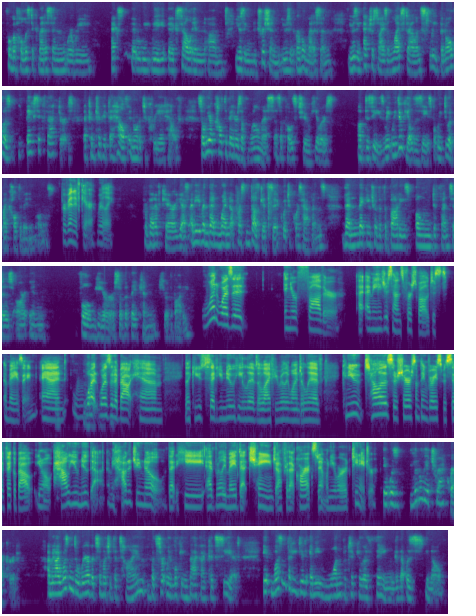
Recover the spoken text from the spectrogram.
form of holistic medicine where we ex- we, we excel in um, using nutrition, using herbal medicine, using exercise and lifestyle and sleep and all those basic factors that contribute to health in order to create health. So we are cultivators of wellness as opposed to healers of disease. We, we do heal disease, but we do it by cultivating wellness. Preventive care, really preventive care, yes. And even then, when a person does get sick, which of course happens, then making sure that the body's own defenses are in full gear so that they can cure the body. What was it in your father? I, I mean, he just sounds, first of all, just amazing. And what was it about him? Like you said, you knew he lived a life he really wanted to live. Can you tell us or share something very specific about, you know, how you knew that? I mean, how did you know that he had really made that change after that car accident when you were a teenager? It was literally a track record. I mean, I wasn't aware of it so much at the time, but certainly looking back, I could see it. It wasn't that he did any one particular thing that was, you know,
